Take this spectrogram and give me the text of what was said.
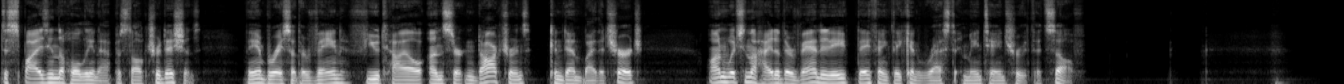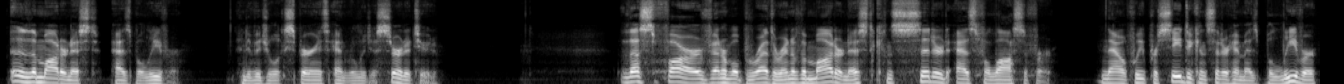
despising the holy and apostolic traditions. They embrace other vain, futile, uncertain doctrines condemned by the church, on which, in the height of their vanity, they think they can rest and maintain truth itself. The modernist as believer, individual experience and religious certitude. thus far, venerable brethren of the modernist, considered as philosopher. Now, if we proceed to consider him as believer,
